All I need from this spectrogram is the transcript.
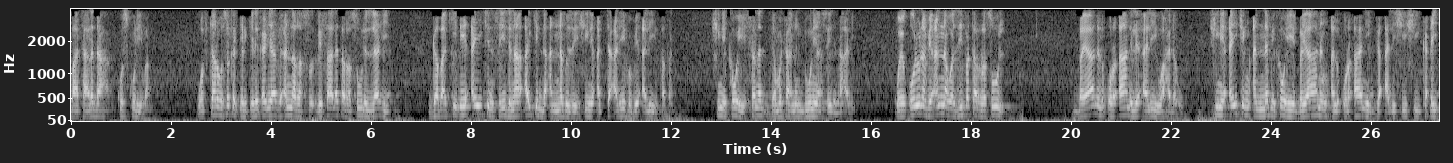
ba tare da kuskure ba. Waftaro suka kirkiri ƙarya bi anna risalata rasulillahi gabaki ɗaya aikin sayyidina aikin da annabi zai shine at-ta'rifu bi ali faqat. Shine kawai sanar da mutanen duniya sayyidina ali. Wa yaquluna bi anna wazifatar rasul bayan al-qur'an li ali wahdahu. Shine aikin annabi kawai bayanin al-qur'ani ga ali shi shi kadai.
